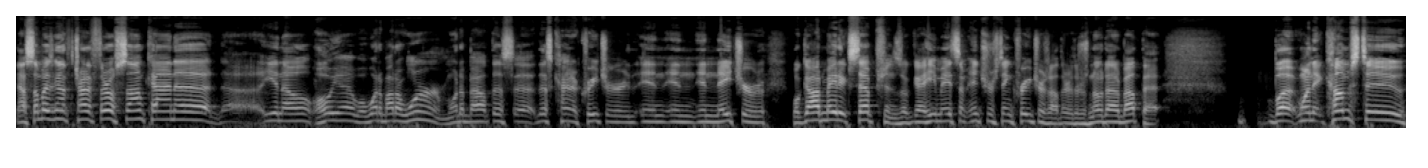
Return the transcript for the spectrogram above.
Now somebody's going to try to throw some kind of, uh, you know, oh yeah, well what about a worm? What about this uh, this kind of creature in, in in nature? Well, God made exceptions. Okay, He made some interesting creatures out there. There's no doubt about that. But when it comes to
